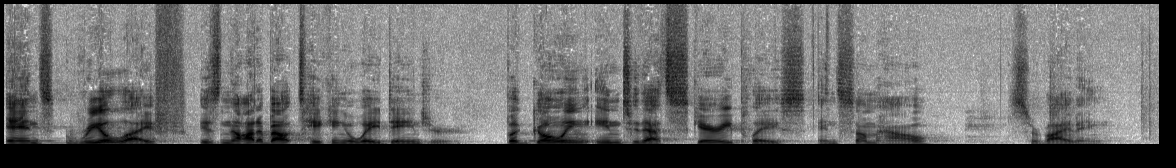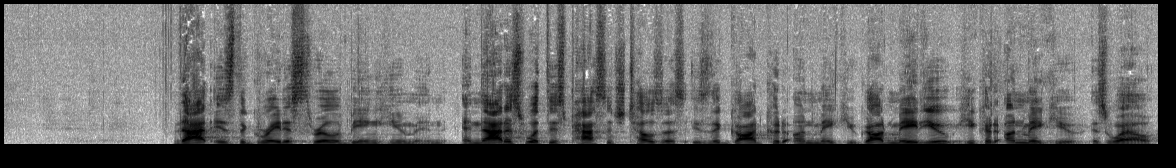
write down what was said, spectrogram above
And real life is not about taking away danger, but going into that scary place and somehow surviving. That is the greatest thrill of being human. And that is what this passage tells us is that God could unmake you. God made you, he could unmake you as well.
